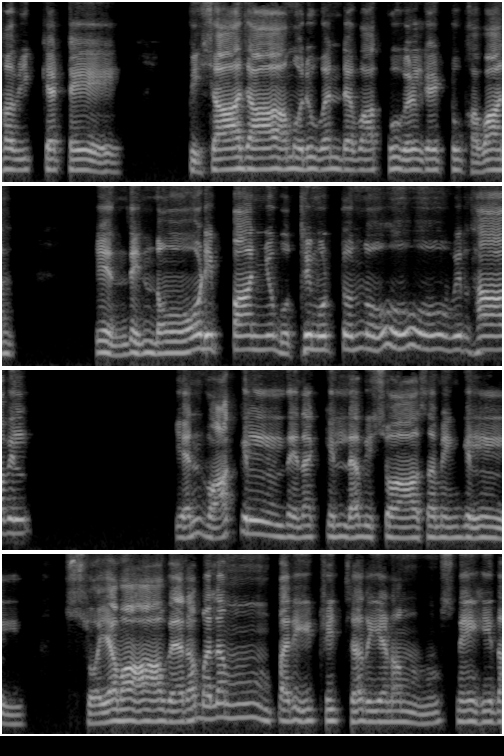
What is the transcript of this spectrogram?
ഭവിക്കട്ടെ. പിശാചാമൊരുവന്റെ വാക്കുകൾ കേട്ടു ഭവാൻ. എന്തിന്നോടിപ്പാഞ്ഞു ബുദ്ധിമുട്ടുന്നു വൃഥാവിൽ എൻ വാക്കിൽ നിനക്കില്ല വിശ്വാസമെങ്കിൽ സ്വയമാ വരബലം പരീക്ഷിച്ചറിയണം സ്നേഹിത.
